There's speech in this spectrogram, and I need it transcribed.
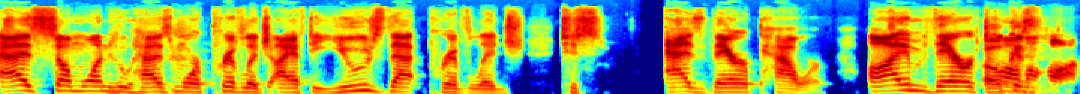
as someone who has more privilege, I have to use that privilege to as their power. I'm their Oh, tomahawk.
